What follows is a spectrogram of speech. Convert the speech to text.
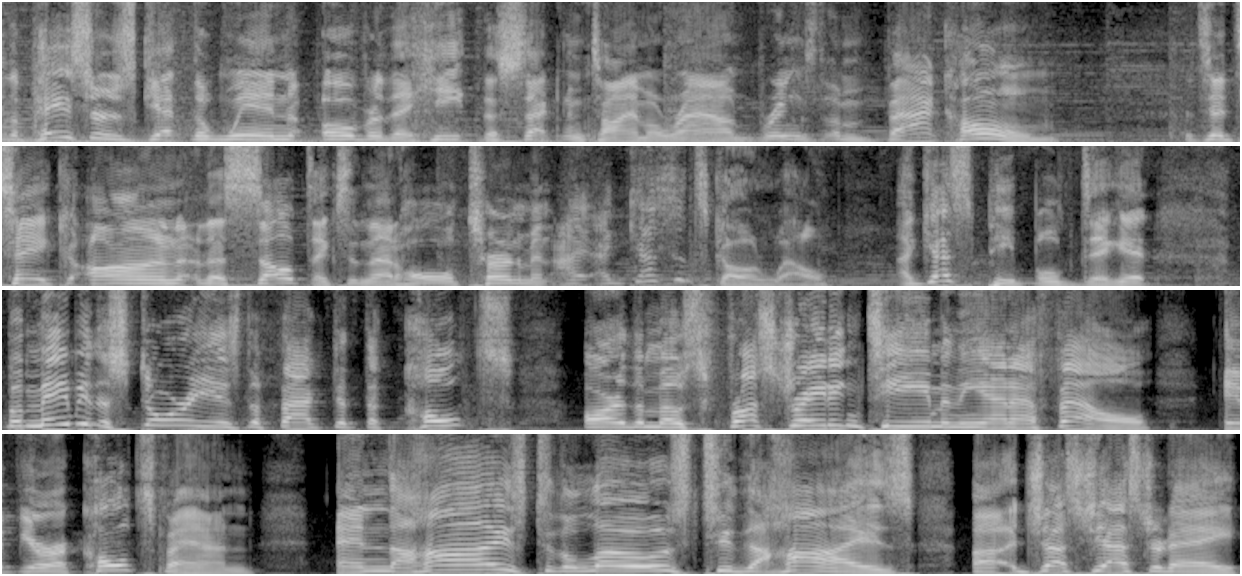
the Pacers get the win over the Heat the second time around, brings them back home to take on the Celtics in that whole tournament. I, I, guess it's going well. I guess people dig it. But maybe the story is the fact that the Colts are the most frustrating team in the NFL if you're a Colts fan. And the highs to the lows to the highs uh, just yesterday.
